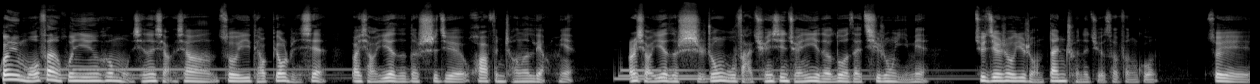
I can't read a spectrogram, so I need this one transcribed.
关于模范婚姻和母亲的想象，作为一条标准线，把小叶子的世界划分成了两面，而小叶子始终无法全心全意地落在其中一面，去接受一种单纯的角色分工，所以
